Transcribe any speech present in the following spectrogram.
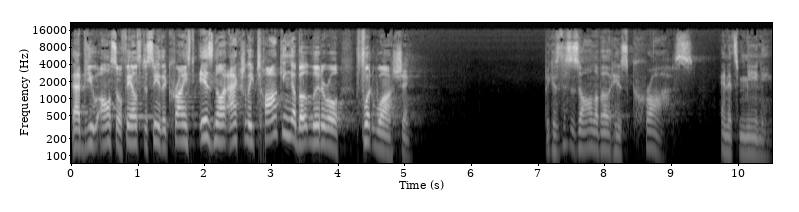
That view also fails to see that Christ is not actually talking about literal foot washing. Because this is all about his cross and its meaning.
